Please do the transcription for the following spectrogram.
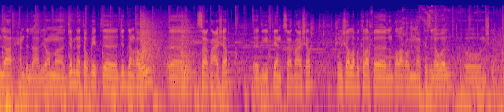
بسم الله الحمد لله. اليوم جبنا توقيت جدا قوي 19 دقيقتين 19 وإن شاء الله بكرة في الانطلاقه من المركز الأول ونشكركم.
